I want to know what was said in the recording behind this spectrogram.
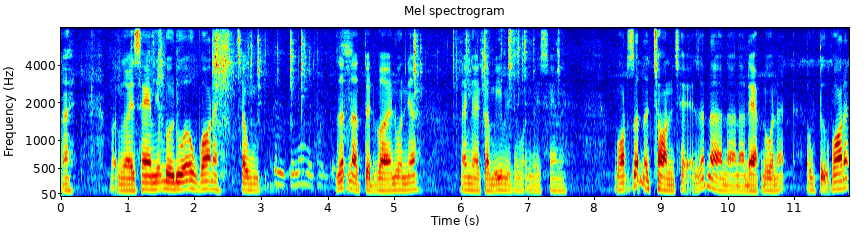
Này mọi người xem những đôi đũa ông vót này trông rất là tuyệt vời luôn nhá. Đây nghề cầm im để cho mọi người xem này. Vót rất là tròn trệ rất là là, là đẹp luôn đấy. Ông tự vót đấy.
